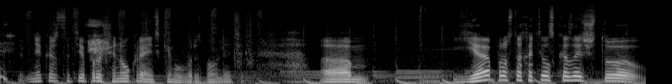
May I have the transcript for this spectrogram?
Мне кажется, тебе проще на украинском его размовлять. Ам, Я просто хотел сказать, что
